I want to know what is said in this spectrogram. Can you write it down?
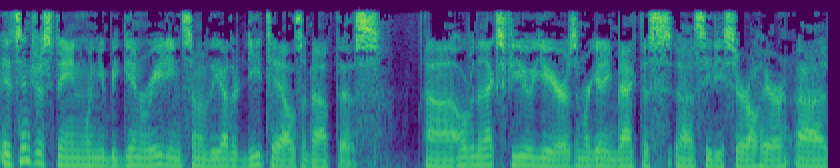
it's interesting when you begin reading some of the other details about this. Uh, over the next few years, and we're getting back to uh, C.D. Searle here, uh,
